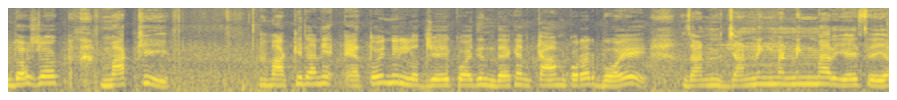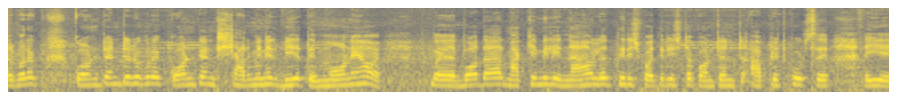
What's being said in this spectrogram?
দর্শক মাখি মাকি রানী এতই নির্লজ্জ কয়দিন দেখেন কাম করার ভয়ে। জার্নিং মার্নিং মারি মারিয়েছে। এরপরে কন্টেন্টের উপরে কন্টেন্ট শারমিনের বিয়েতে মনে হয় বদার মাকি মিলি না হলে তিরিশ পঁয়ত্রিশটা কন্টেন্ট আপলোড করছে ইয়ে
